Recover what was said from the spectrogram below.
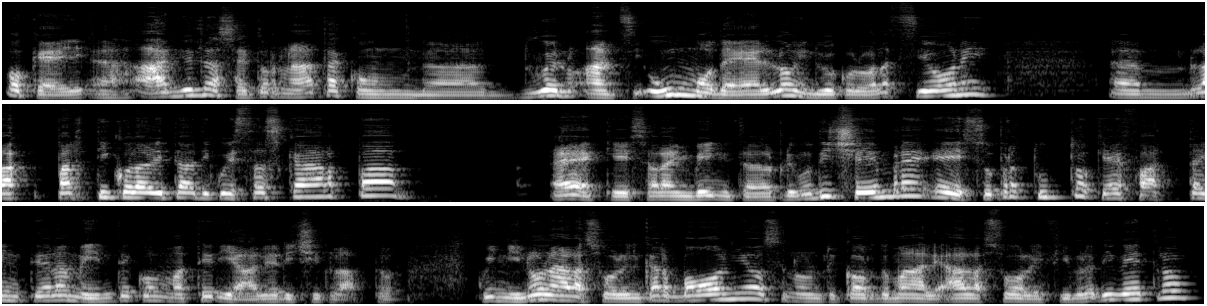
Ok, eh, Adidas è tornata con uh, due, anzi un modello in due colorazioni. Um, la particolarità di questa scarpa è che sarà in vendita dal primo dicembre e soprattutto che è fatta interamente con materiale riciclato. Quindi non ha la suola in carbonio, se non ricordo male ha la suola in fibra di vetro.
